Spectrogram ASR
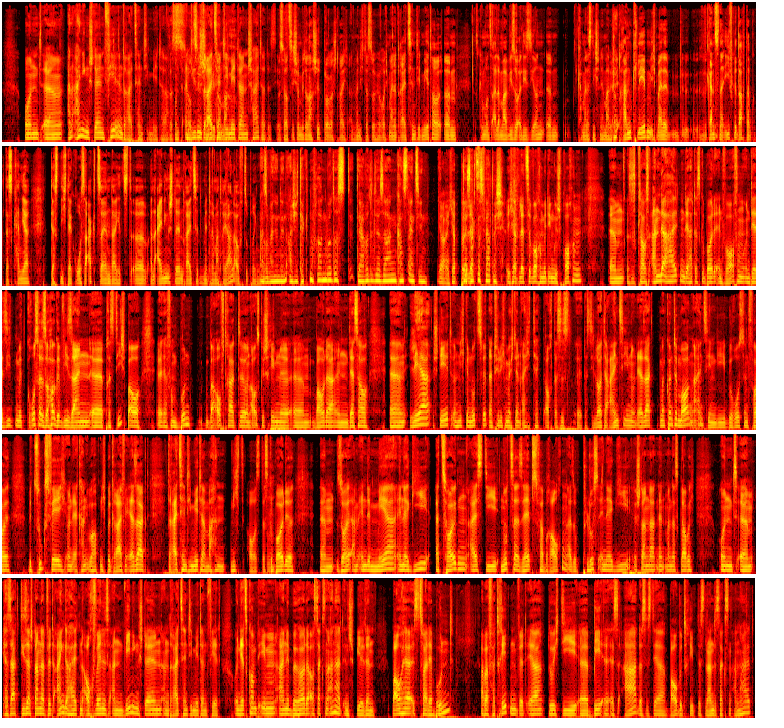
Und äh, an einigen Stellen fehlen drei Zentimeter. Das und an diesen drei Zentimetern nach, scheitert es jetzt. Das hört sich schon wieder nach Schildbürgerstreich an, wenn ich das so höre. Ich meine, drei Zentimeter, ähm, das können wir uns alle mal visualisieren. Ähm, kann man das nicht schnell mal wieder dran kleben? Ich meine, ganz naiv gedacht, das kann ja das nicht der große Akt sein, da jetzt äh, an einigen Stellen drei Zentimeter Material aufzubringen. Also oder? wenn du den Architekten fragen würdest, der würde dir sagen, kannst einziehen. Ja, ich habe. Der sagt es fertig. Ich habe letzte Woche mit ihm gesprochen. Ähm, es ist Klaus Anderhalten, der hat das Gebäude entworfen und der sieht mit großer Sorge, wie sein äh, Prestigebau, äh, der vom Bund beauftragte und ausgeschriebene ähm, Bau da in Dessau, äh, leer steht und nicht genutzt wird. Natürlich möchte ein Architekt auch, dass, es, äh, dass die Leute einziehen und er sagt, man könnte morgen einziehen. Die Büros sind voll bezugsfähig und er kann überhaupt nicht begreifen. Er sagt, drei Zentimeter machen nichts aus. Das mhm. Gebäude ähm, soll am Ende mehr Energie erzeugen, als die Nutzer selbst verbrauchen. Also Plus-Energie-Standard nennt man das, glaube ich. Und ähm, er sagt, dieser Standard wird eingehalten, auch wenn es an wenigen Stellen an drei Zentimetern fehlt. Und jetzt kommt eben eine Behörde aus Sachsen-Anhalt ins Spiel, denn Bauherr ist zwar der Bund, aber vertreten wird er durch die äh, BLSA, das ist der Baubetrieb des Landes Sachsen-Anhalt.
